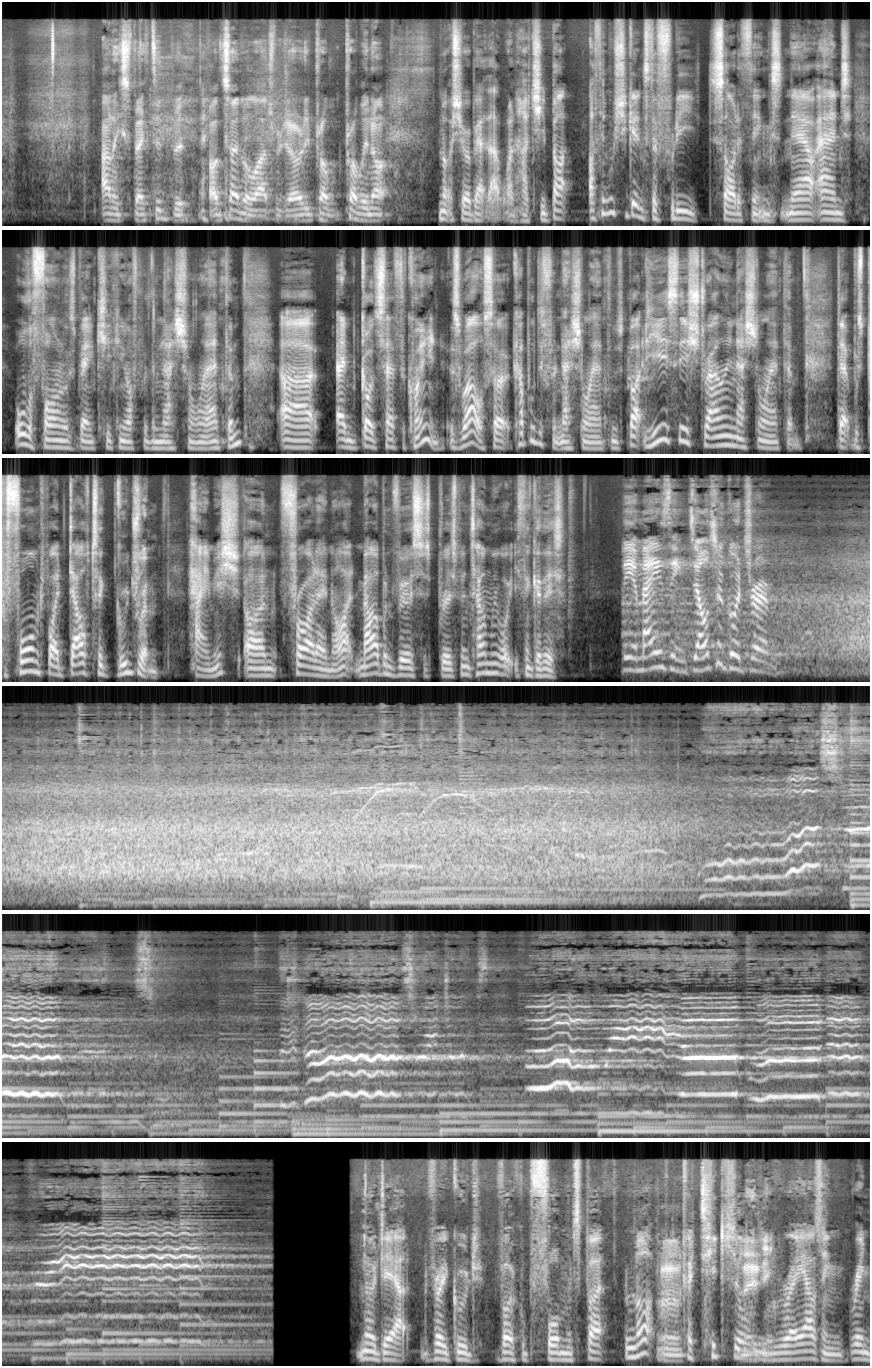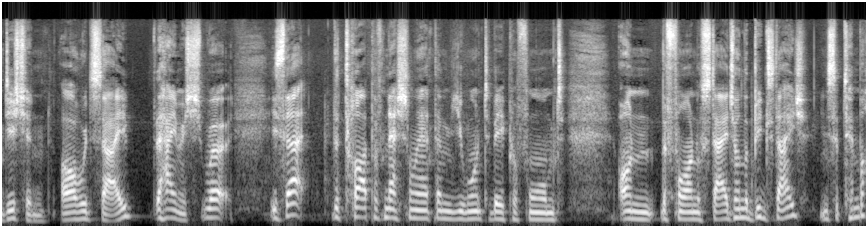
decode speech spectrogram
unexpected, but I'd say the large majority probably probably not. Not sure about that one, Hutchie, but I think we should get into the footy side of things now. And all the finals been kicking off with the national anthem uh, and God Save the Queen as well. So a couple of different national anthems. But here's the Australian national anthem that was performed by Delta Goodrem, Hamish, on Friday night, Melbourne versus Brisbane. Tell me what you think of this. The amazing Delta Goodrem. No doubt, very good vocal performance, but not mm. particularly Moving. rousing rendition, I would say. Hamish, is that the type of national anthem you want to be performed on the final stage, on the big stage in September?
